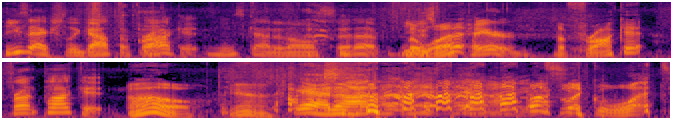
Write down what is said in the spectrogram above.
He's actually got the frocket. He's got it all set up. He The was what? prepared. The frocket? Front pocket. Oh, yeah. Yeah, no, I, I was like, what?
